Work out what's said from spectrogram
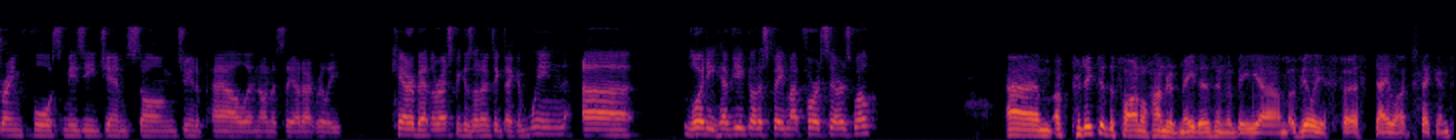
Dreamforce, Mizzy, Gem Song, Juna Powell, and honestly, I don't really care about the rest because I don't think they can win. Uh, Lloydie, have you got a speed map for us there as well? Um, I've predicted the final 100 metres and it'll be um, Avilius first, Daylight second.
